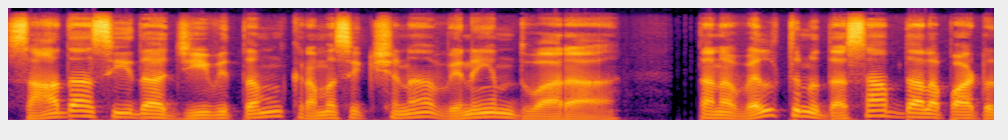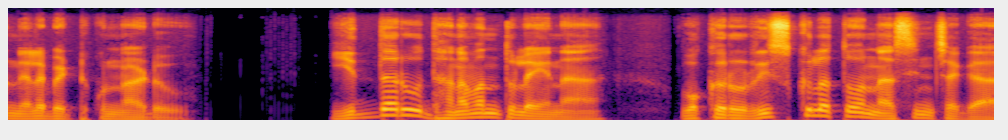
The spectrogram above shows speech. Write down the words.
సాదాసీదా జీవితం క్రమశిక్షణ వినయం ద్వారా తన వెల్త్ను దశాబ్దాలపాటు నిలబెట్టుకున్నాడు. ఇద్దరూ ధనవంతులైన ఒకరు రిస్కులతో నశించగా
